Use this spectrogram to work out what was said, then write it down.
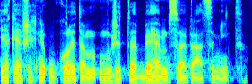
jaké všechny úkoly tam můžete během své práce mít?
